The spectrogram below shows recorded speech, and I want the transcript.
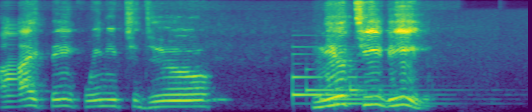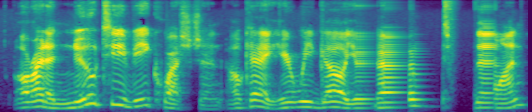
I think we need to do new TV. All right, a new TV question. Okay, here we go. You have this one.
